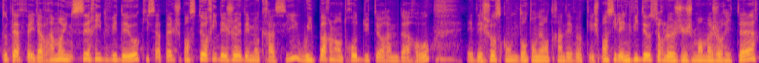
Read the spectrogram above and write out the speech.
tout à fait. Il a vraiment une série de vidéos qui s'appelle, je pense, Théorie des jeux et démocratie, où il parle entre autres du théorème d'Arrow et des choses dont on est en train d'évoquer. Je pense qu'il a une vidéo sur le jugement majoritaire.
